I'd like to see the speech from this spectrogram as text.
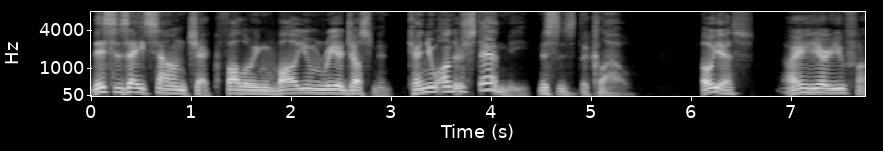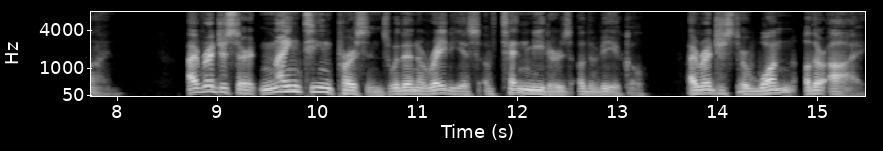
This is a sound check following volume readjustment. Can you understand me, Mrs. DeClow? Oh, yes, I hear you fine. I register 19 persons within a radius of 10 meters of the vehicle. I register one other eye.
